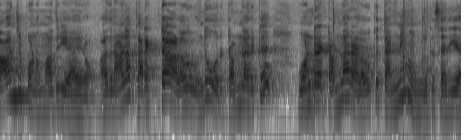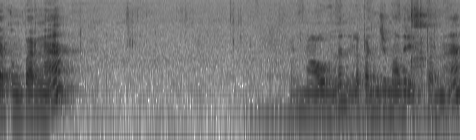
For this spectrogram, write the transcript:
காஞ்சு போன மாதிரி ஆயிரும். அதனால் கரெக்டாக அளவு வந்து ஒரு டம்ளருக்கு ஒன்றரை டம்ளர் அளவுக்கு தண்ணி உங்களுக்கு சரியாக இருக்குங்க பாருங்கள் மாவு வந்து நல்ல பஞ்சு மாதிரி இருக்கு பாருங்கள்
